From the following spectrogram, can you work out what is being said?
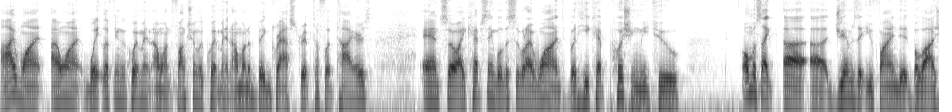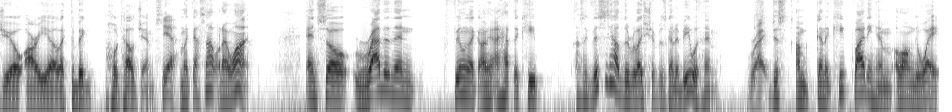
I want I want weightlifting equipment, I want functional equipment, I want a big grass strip to flip tires. And so I kept saying, well, this is what I want, but he kept pushing me to almost like uh, uh, gyms that you find at Bellagio, Aria, like the big hotel gyms. Yeah. I'm like, that's not what I want. And so rather than feeling like I have to keep, I was like, this is how the relationship is going to be with him. Right. Just I'm going to keep fighting him along the way.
